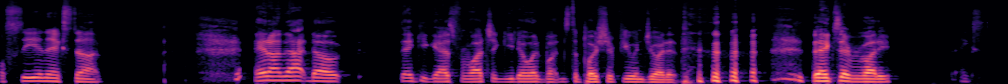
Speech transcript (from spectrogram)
we'll see you next time. And on that note, thank you guys for watching. You know what buttons to push if you enjoyed it. Thanks, everybody. Thanks.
